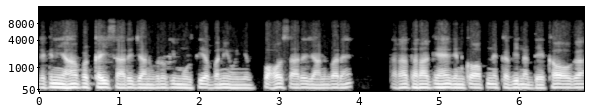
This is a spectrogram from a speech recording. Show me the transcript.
लेकिन यहाँ पर कई सारे जानवरों की मूर्तियाँ बनी हुई हैं। बहुत सारे जानवर हैं तरह तरह के हैं, जिनको आपने कभी ना देखा होगा,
